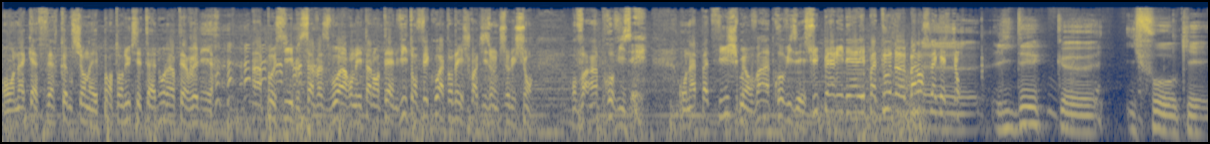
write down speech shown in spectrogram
on n'a qu'à faire comme si on n'avait pas entendu que c'était à nous d'intervenir. Impossible, ça va se voir, on est à l'antenne. Vite, on fait quoi? Attendez, je crois qu'ils ont une solution. On va improviser. On n'a pas de fiche, mais on va improviser. Super idée, allez, Patoun, balance la Euh, question. L'idée qu'il faut, qui est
